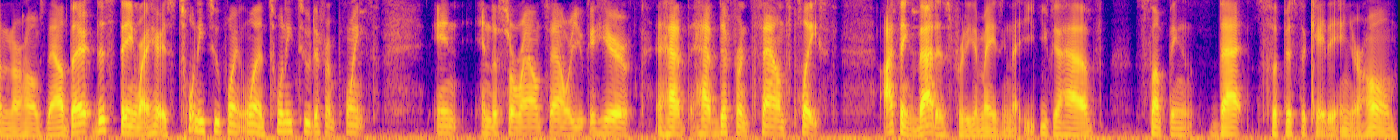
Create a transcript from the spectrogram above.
in our homes now. There, this thing right here is 22.1 22 different points in in the surround sound where you could hear and have have different sounds placed. I think that is pretty amazing that you, you could have something that sophisticated in your home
